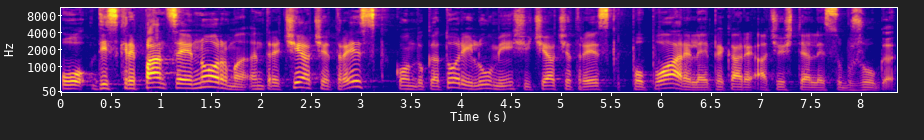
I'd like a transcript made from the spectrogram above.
o discrepanță enormă între ceea ce trăiesc conducătorii lumii și ceea ce trăiesc popoarele pe care aceștia le subjugă.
